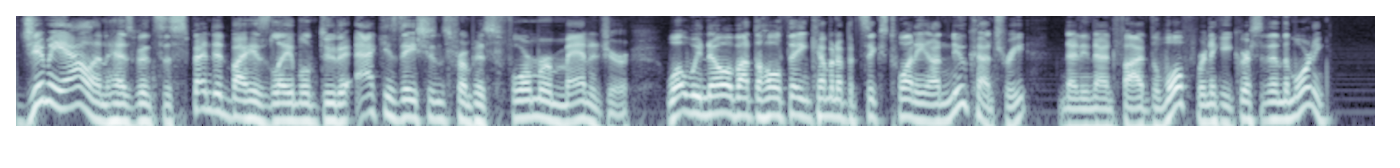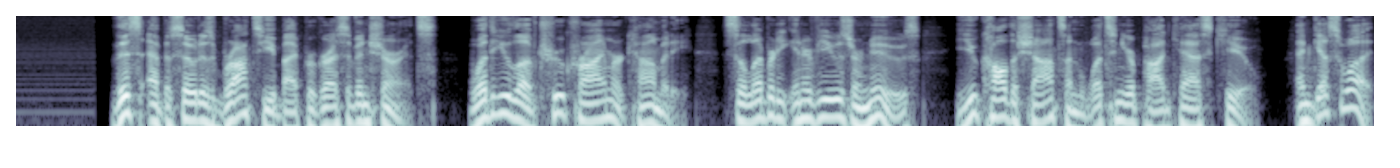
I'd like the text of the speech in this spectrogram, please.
Jimmy Allen has been suspended by his label due to accusations from his former manager. What we know about the whole thing coming up at 620 on New Country, 99.5 The Wolf. We're Nikki Kristen in the morning. This episode is brought to you by Progressive Insurance. Whether you love true crime or comedy, celebrity interviews or news, you call the shots on what's in your podcast queue. And guess what?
